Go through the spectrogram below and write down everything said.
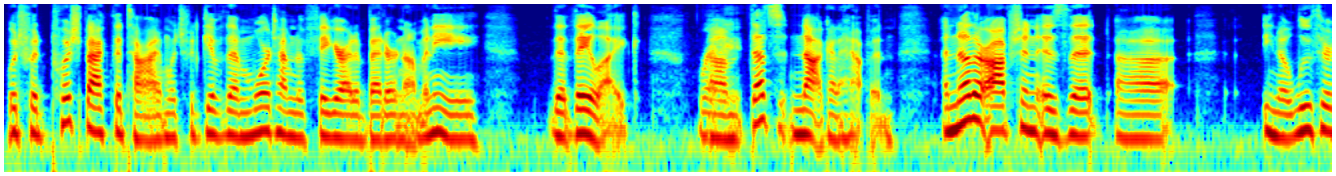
which would push back the time, which would give them more time to figure out a better nominee that they like. Um, that's not going to happen. Another option is that uh, you know Luther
